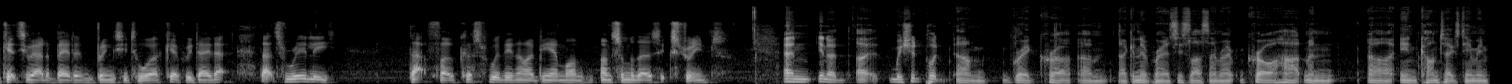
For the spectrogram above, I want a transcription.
gets you out of bed and brings you to work every day? That that's really that focus within IBM on on some of those extremes. And you know, uh, we should put um, Greg Kroah. Um, I can never pronounce his last name right. Kroah-Hartman uh, in context. I mean,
